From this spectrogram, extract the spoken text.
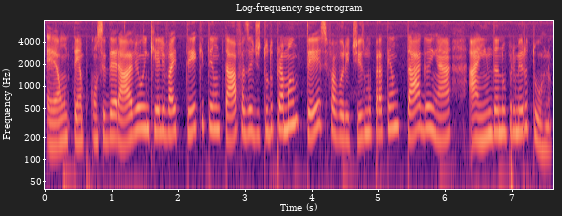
é um tempo considerável em que ele vai ter que tentar fazer de tudo para manter esse favoritismo, para tentar ganhar ainda no primeiro turno.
